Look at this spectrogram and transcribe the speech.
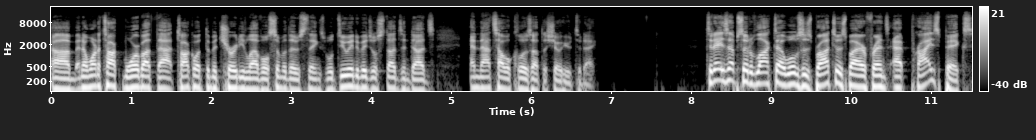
Um, and I want to talk more about that, talk about the maturity level, some of those things. We'll do individual studs and duds, and that's how we'll close out the show here today. Today's episode of Locked On Wolves is brought to us by our friends at Prize Picks.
